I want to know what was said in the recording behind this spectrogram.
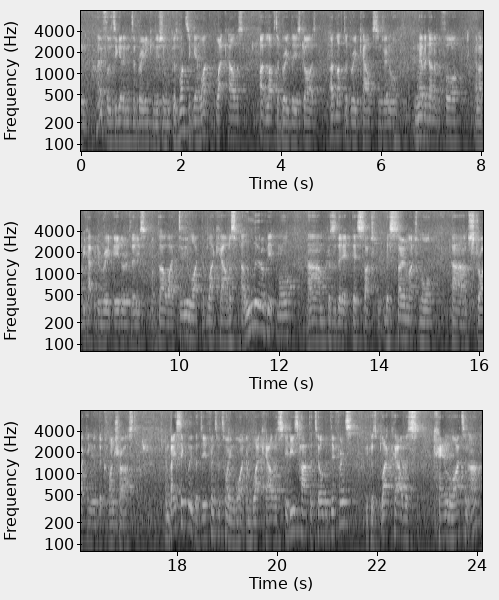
and hopefully to get into breeding condition because once again like black calvus I'd love to breed these guys. I'd love to breed calvus in general. Never done it before and I'd be happy to breed either of these although I do like the black calvus a little bit more um, because they're, they're such they're so much more um, striking with the contrast. And basically the difference between white and black calvus it is hard to tell the difference because black calvus can lighten up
